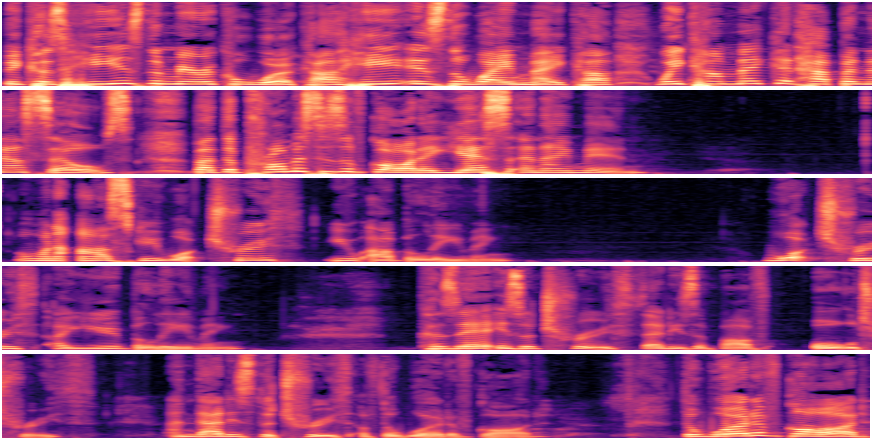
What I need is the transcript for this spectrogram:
because He is the miracle worker. He is the way maker. We can't make it happen ourselves. But the promises of God are yes and amen. I want to ask you what truth you are believing. What truth are you believing? Because there is a truth that is above all truth, and that is the truth of the Word of God. The Word of God,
